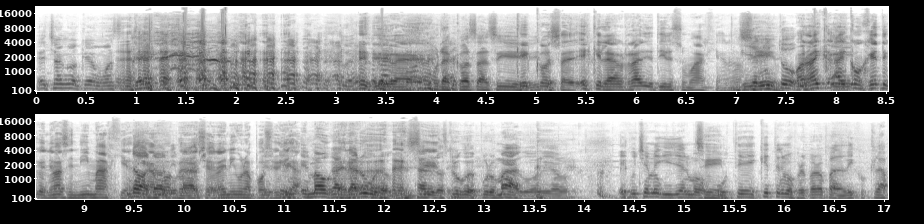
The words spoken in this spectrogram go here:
Eh, chango, ¿qué vamos a hacer? Una cosa así. Qué ¿viste? cosa, es que la radio tiene su magia, ¿no? Guillermito, Bueno, hay, usted- hay con gente que no hacen ni magia, No, digamos, no, ni pero magia. o sea, no hay ninguna posibilidad. El, el mago cacarulo, que Sí, salen los sí. trucos de puro mago, digamos. Escúcheme, Guillermo, Sí. ¿usted qué tenemos preparado para el disco Club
